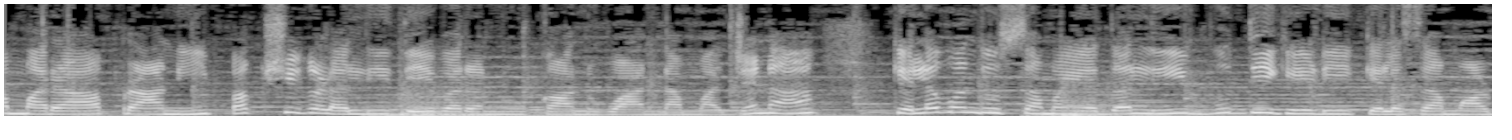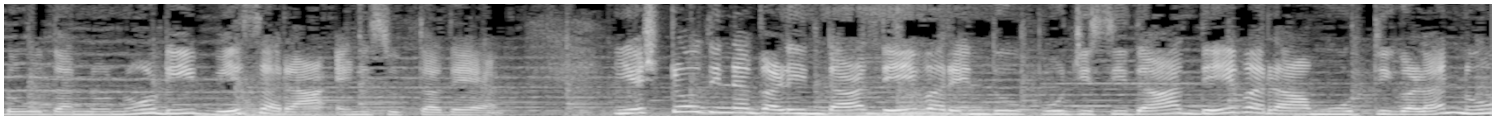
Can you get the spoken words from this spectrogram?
ಮರ, ಪ್ರಾಣಿ, ಪಕ್ಷಿಗಳಲ್ಲಿ ದೇವರನ್ನು ಕಾಣುವ ನಮ್ಮ ಜನ ಕೆಲವೊಂದು ಸಮಯದಲ್ಲಿ ಬುದ್ಧಿಗೇಡಿ ಕೆಲಸ ಮಾಡುವುದನ್ನು ನೋಡಿ ಬೇಸರ ಎನಿಸುತ್ತದೆ. ಎಷ್ಟೋ ದಿನಗಳಿಂದ ದೇವರೆಂದು ಪೂಜಿಸಿದ ದೇವರ ಮೂರ್ತಿಗಳನ್ನು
